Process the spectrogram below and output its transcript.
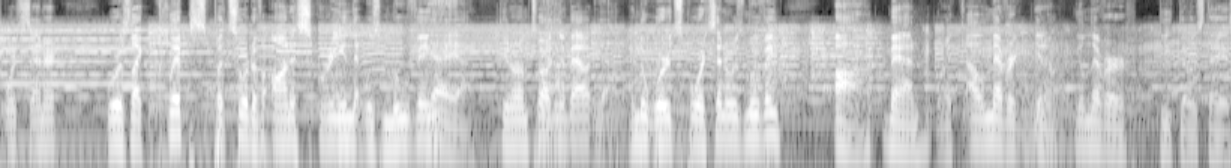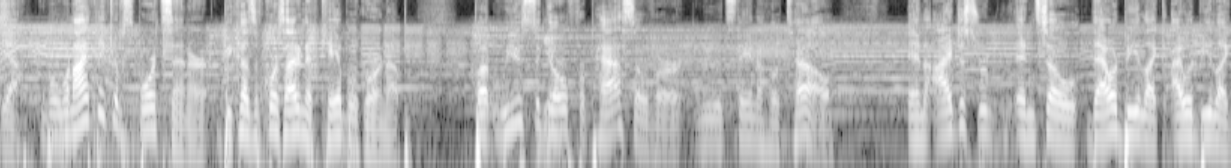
Sports Center, where it was like clips, but sort of on a screen that was moving? Yeah, yeah. Do you know what I'm talking Yeah, about? yeah. And the word Sports Center was moving. Ah, man, like I'll never, you know, you'll never beat those days. Yeah. Well, when I think of Sports Center, because of course I didn't have cable growing up, but we used to go for Passover. We would stay in a hotel, and I just re- and so that would be like I would be like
